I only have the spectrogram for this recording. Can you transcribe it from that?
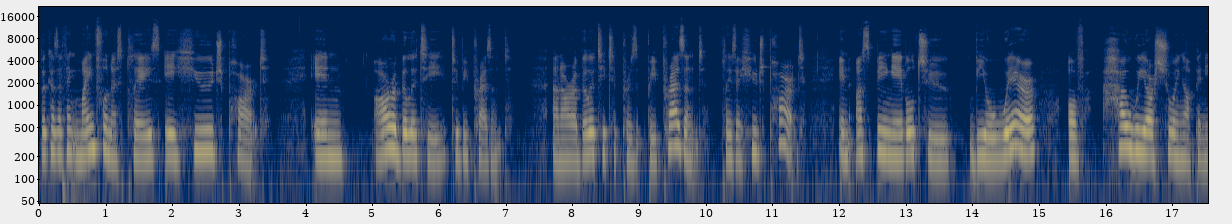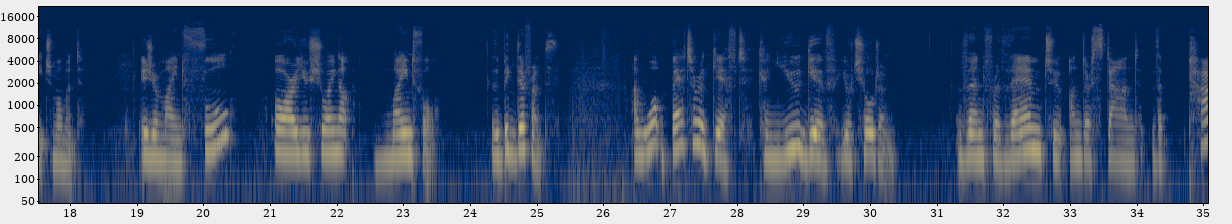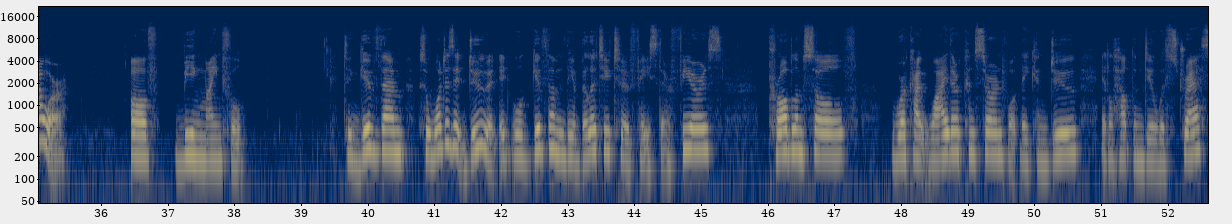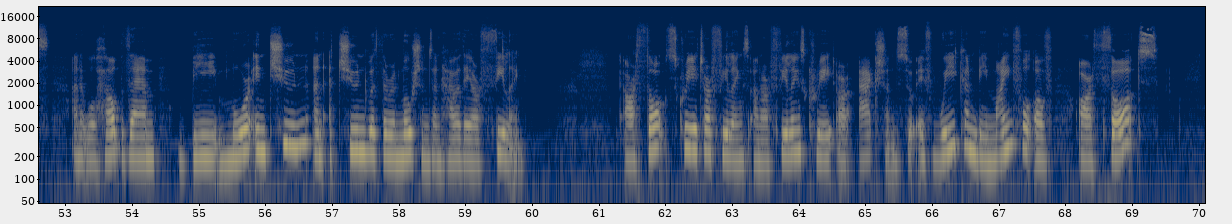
because I think mindfulness plays a huge part in our ability to be present. And our ability to pre- be present plays a huge part in us being able to be aware of how we are showing up in each moment. Is your mind full or are you showing up mindful. There's a big difference. And what better a gift can you give your children than for them to understand the power of being mindful? To give them, so what does it do? It, it will give them the ability to face their fears, problem solve, work out why they're concerned, what they can do. It'll help them deal with stress and it will help them be more in tune and attuned with their emotions and how they are feeling. Our thoughts create our feelings, and our feelings create our actions. So, if we can be mindful of our thoughts,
